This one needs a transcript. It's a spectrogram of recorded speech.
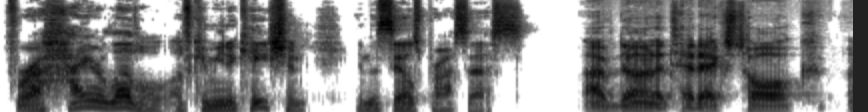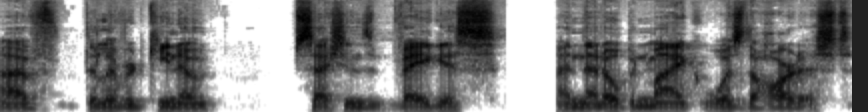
for a higher level of communication in the sales process. I've done a TEDx talk. I've delivered keynote sessions in Vegas, and that open mic was the hardest.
